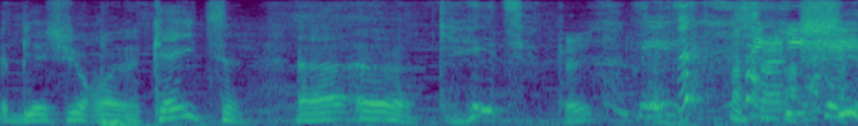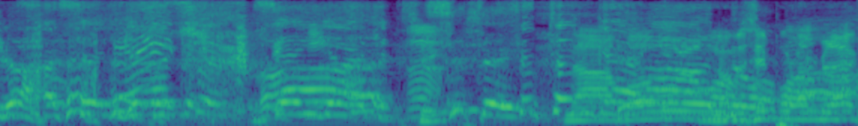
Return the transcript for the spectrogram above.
Et bien sûr, euh, Kate. euh, euh, Kate. Sheila. C'est un gag. C'est un gag. C'est- pour la blague.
